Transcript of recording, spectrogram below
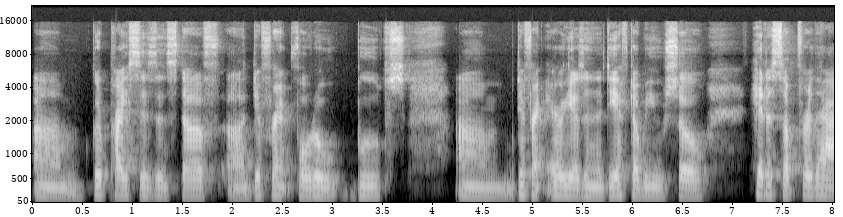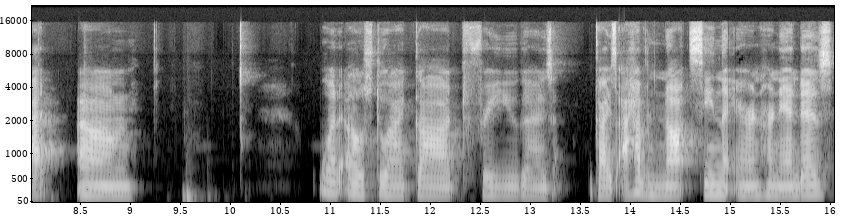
um, good prices and stuff, uh, different photo booths, um, different areas in the DFW. So hit us up for that. Um, what else do I got for you guys? Guys, I have not seen the Aaron Hernandez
